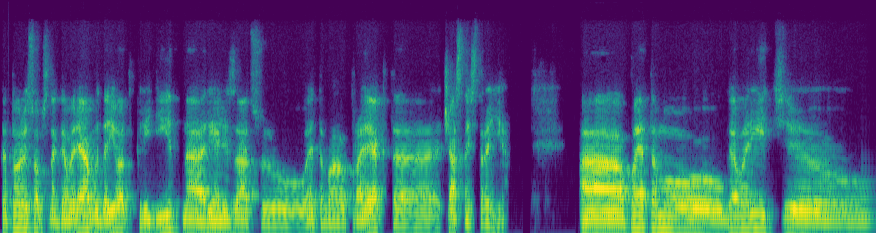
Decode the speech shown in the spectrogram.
который, собственно говоря, выдает кредит на реализацию этого проекта частной стране. А, поэтому говорить, э,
